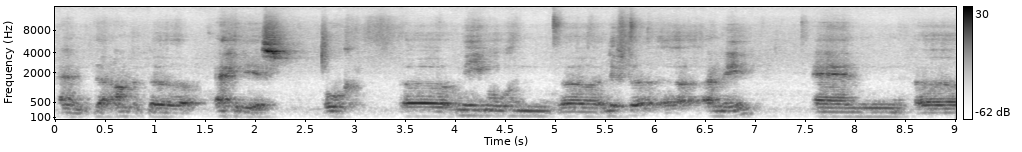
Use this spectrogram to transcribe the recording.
en de, de RGD is ook mee mogen liften ermee. En uh,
